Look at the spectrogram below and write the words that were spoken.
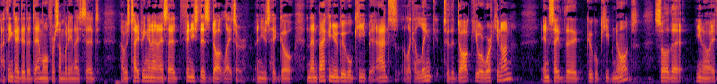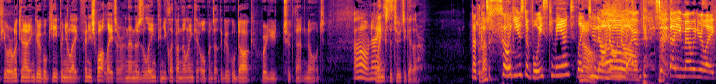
I think I did a demo for somebody and I said, I was typing in it and I said, finish this doc later, and you just hit go. And then back in your Google Keep, it adds like a link to the doc you were working on inside the Google Keep note so that, you know, if you were looking at it in Google Keep and you're like, finish what later? And then there's a link and you click on the link, it opens up the Google Doc where you took that note. Oh, nice. Links the two together. That's, that's- so. like used a voice command? Like No. do the, No, no, oh, no. I, so I thought you meant when you're like,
